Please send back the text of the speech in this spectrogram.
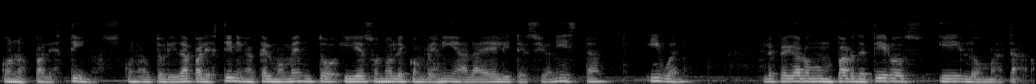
con los palestinos, con la autoridad palestina en aquel momento, y eso no le convenía a la élite sionista. Y bueno, le pegaron un par de tiros y lo mataron.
